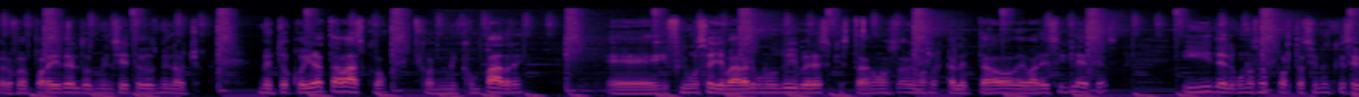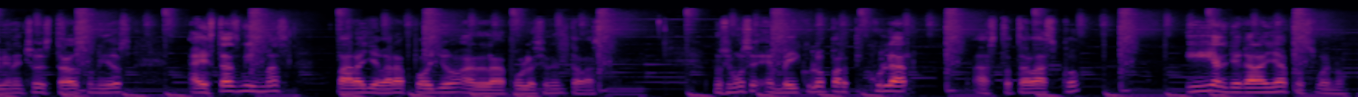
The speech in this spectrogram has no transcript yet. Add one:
pero fue por ahí del 2007-2008. Me tocó ir a Tabasco con mi compadre eh, y fuimos a llevar algunos víveres que estábamos, habíamos recolectado de varias iglesias y de algunas aportaciones que se habían hecho de Estados Unidos a estas mismas para llevar apoyo a la población en Tabasco. Nos fuimos en vehículo particular hasta Tabasco y al llegar allá, pues bueno,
